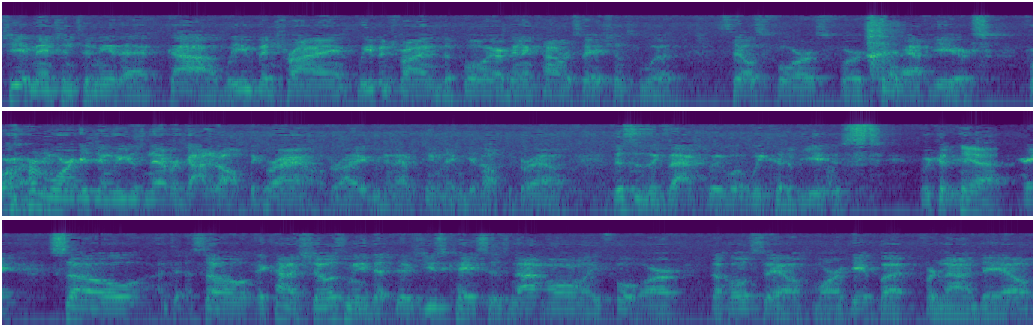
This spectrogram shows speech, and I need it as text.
she had mentioned to me that God, we've been trying, we've been trying to deploy. I've been in conversations with Salesforce for two and a half years for our mortgage, and we just never got it off the ground. Right? We didn't have a team that can get off the ground. This is exactly what we could have used. We could, Yeah. Right? So, so it kind of shows me that there's use cases not only for the wholesale market, but for non-del,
